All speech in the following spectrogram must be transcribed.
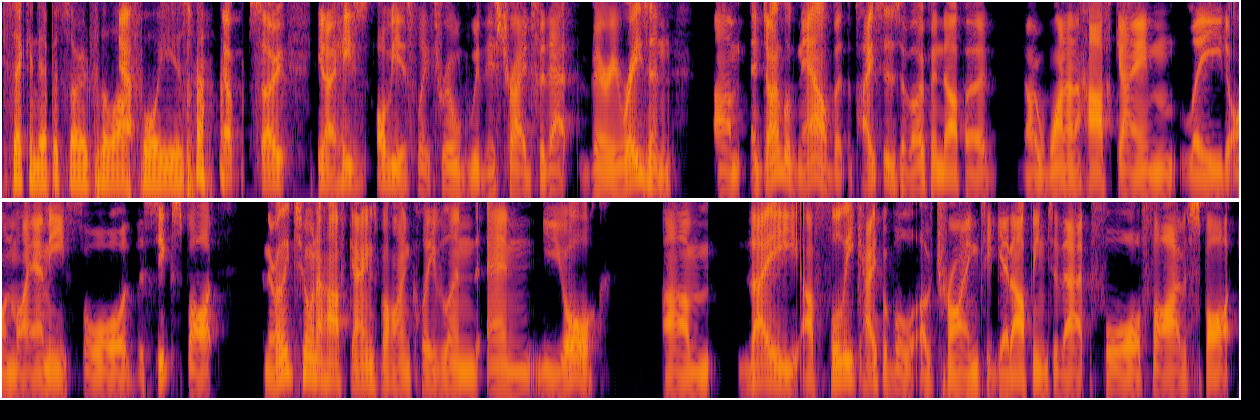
second episode for the last yeah. four years. yep. So you know he's obviously thrilled with this trade for that very reason. Um, and don't look now, but the Pacers have opened up a you know one and a half game lead on Miami for the sixth spot, and they're only two and a half games behind Cleveland and New York. Um, they are fully capable of trying to get up into that four five spot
